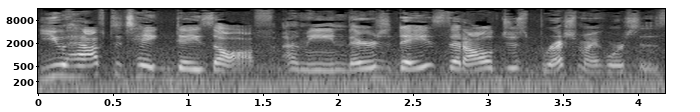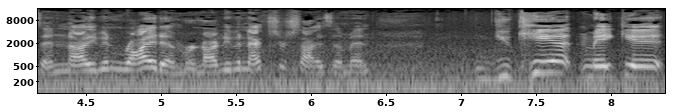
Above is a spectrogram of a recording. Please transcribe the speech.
you have to take days off. I mean, there's days that I'll just brush my horses and not even ride them or not even exercise them. And you can't make it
